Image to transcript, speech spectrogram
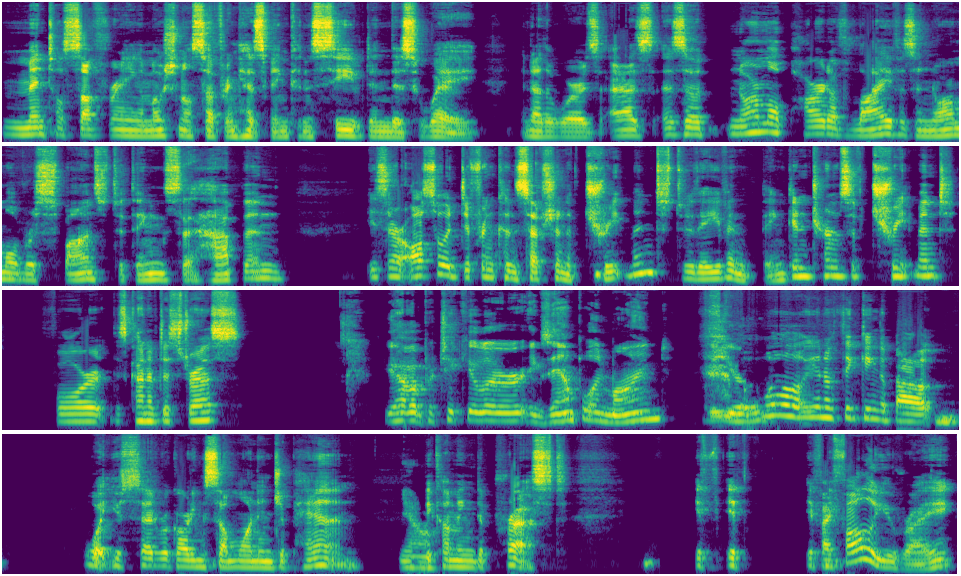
mental suffering, emotional suffering has been conceived in this way, in other words, as, as a normal part of life, as a normal response to things that happen, is there also a different conception of treatment? Do they even think in terms of treatment for this kind of distress? You have a particular example in mind? You... Well, you know, thinking about what you said regarding someone in Japan yeah. becoming depressed. If if if I follow you right,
